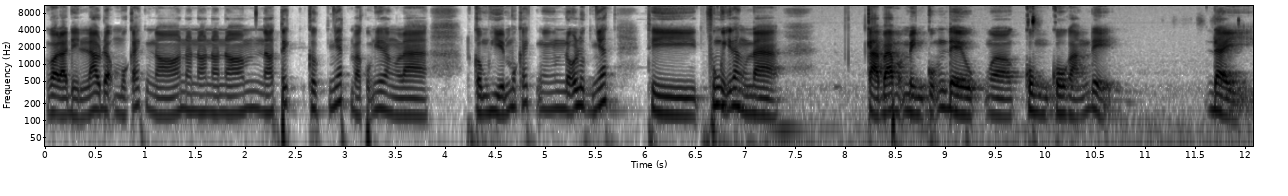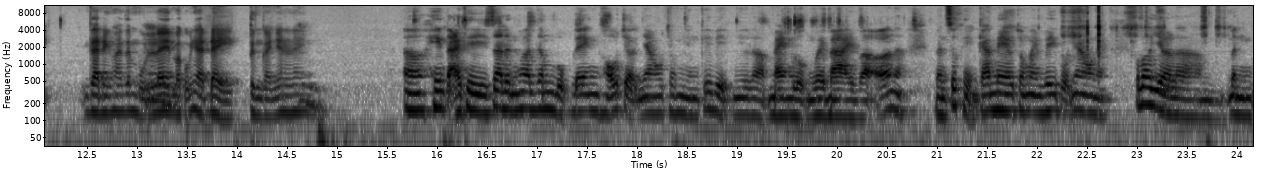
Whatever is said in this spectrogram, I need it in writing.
gọi là để lao động một cách nó nó nó nó nó nó tích cực nhất và cũng như rằng là cống hiến một cách nỗ lực nhất thì phúc nghĩ rằng là cả ba bọn mình cũng đều ờ, cùng cố gắng để đẩy gia đình Hoa Dâm Bụt Ừ. lên và cũng như là đẩy từng cá nhân lên. Ờ, hiện tại thì gia đình Hoa Dâm Bụt đang hỗ trợ nhau trong những cái việc như là bàn luận về bài vở nè, mình xuất hiện cameo trong MV của nhau nè. Có bao giờ là mình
